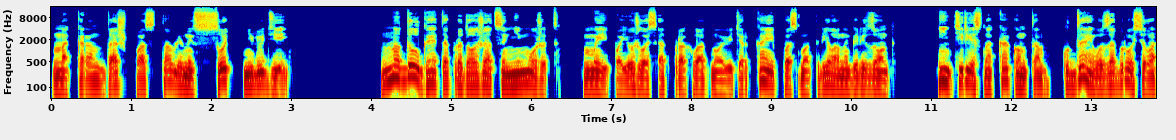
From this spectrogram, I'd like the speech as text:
на карандаш поставлены сотни людей. Но долго это продолжаться не может. Мэй поежилась от прохладного ветерка и посмотрела на горизонт. Интересно, как он там? Куда его забросило?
